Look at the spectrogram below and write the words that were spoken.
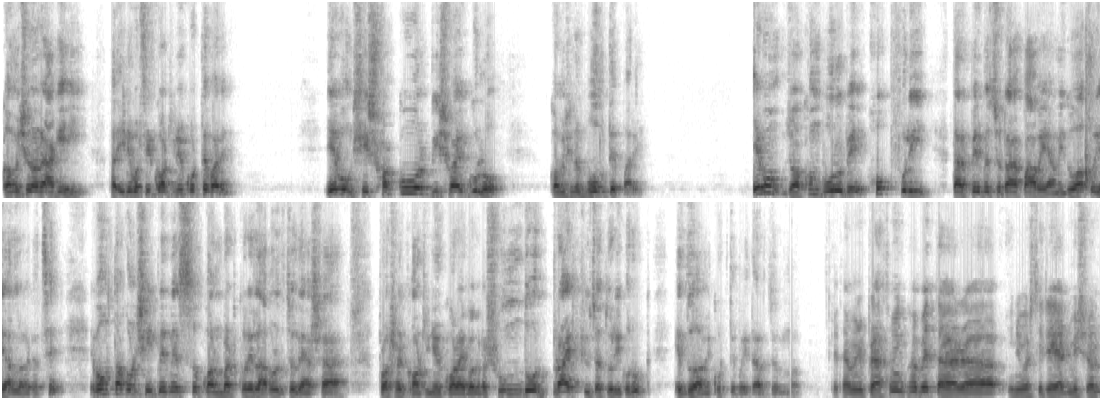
কমিশনের আগেই তার ইউনিভার্সিটি কন্টিনিউ করতে পারে এবং সেই সকল বিষয়গুলো কমিশনে বলতে পারে। এবং যখন বলবে হোপফুলি তার পেরমেসোটা পাবে আমি দোয়া করি আল্লাহর কাছে। এবং তখন সেই পেরমেসো কনভার্ট করে লাভে চলে আসা পড়াশোনা কন্টিনিউ করা এবং একটা সুন্দর ব্রাইট ফিউচার তৈরি করুক এ দোয়া আমি করতে পারি তার জন্য। তার মানে প্রাথমিকভাবে তার ইউনিভার্সিটি অ্যাডমিশন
